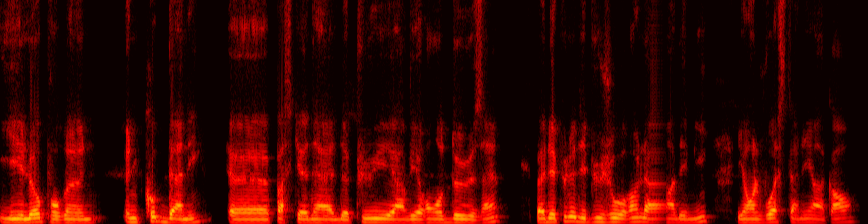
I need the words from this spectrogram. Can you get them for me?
il est là pour une, une couple d'années, parce que depuis environ deux ans, ben, depuis le début jour 1 de la pandémie, et on le voit cette année encore,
